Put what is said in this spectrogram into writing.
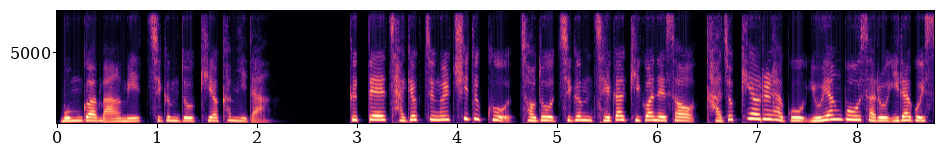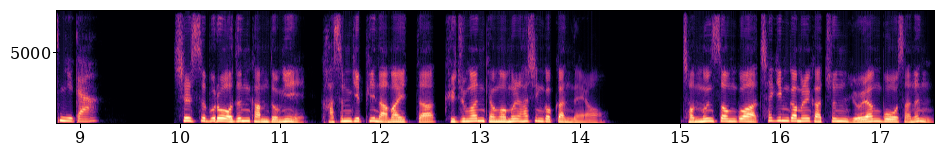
몸과 마음이 지금도 기억합니다. 그때 자격증을 취득 후 저도 지금 제가 기관에서 가족 케어를 하고 요양보호사로 일하고 있습니다. 실습으로 얻은 감동이 가슴 깊이 남아있다 귀중한 경험을 하신 것 같네요. 전문성과 책임감을 갖춘 요양보호사는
